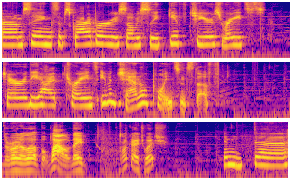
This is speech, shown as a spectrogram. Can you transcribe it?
And I'm seeing subscribers, obviously gift cheers, rates, charity hype trains, even channel points and stuff. The Rona alert, but wow, they. Okay, Twitch. And uh,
